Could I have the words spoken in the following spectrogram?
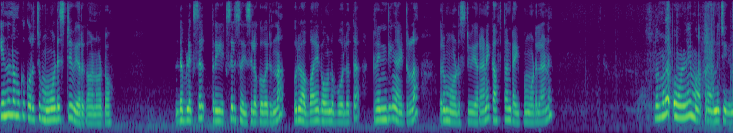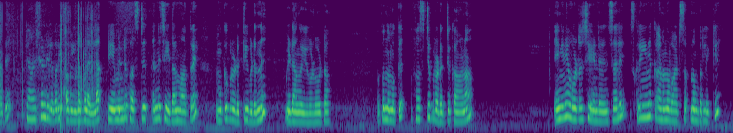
ഇന്ന് നമുക്ക് കുറച്ച് മോഡസ്റ്റ് വെയർ കാണാം കേട്ടോ. ഡബിൾ എക്സൽ ത്രീ എക്സൽ സൈസിലൊക്കെ വരുന്ന ഒരു അബായ ഗൗൺ പോലത്തെ ട്രെൻഡിങ് ആയിട്ടുള്ള ഒരു മോഡസ്റ്റ് വെയറാണ് കഫ്താൻ ടൈപ്പ് മോഡലാണ് നമ്മൾ ഓൺലൈൻ മാത്രമാണ് ചെയ്യുന്നത്. ക്യാഷ് ഓൺ ഡെലിവറി അവൈലബിൾ അല്ല. പേയ്മെന്റ് ഫസ്റ്റ് തന്നെ ചെയ്താൽ മാത്രമേ നമുക്ക് പ്രൊഡക്റ്റ് ഇവിടുന്ന് വിടാൻ കഴിയുള്ളൂ കേട്ടോ. അപ്പം നമുക്ക് ഫസ്റ്റ് പ്രൊഡക്റ്റ് കാണാം. എങ്ങനെ ഓർഡർ ചെയ്യേണ്ടതെന്ന് വെച്ചാൽ സ്ക്രീനിൽ കാണുന്ന വാട്സപ്പ് നമ്പറിലേക്ക്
